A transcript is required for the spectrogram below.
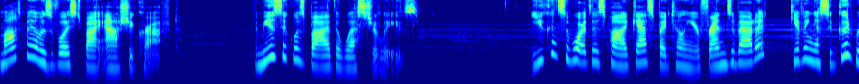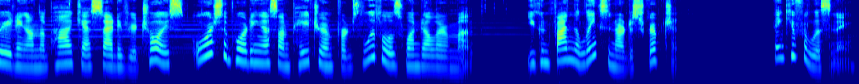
Mothman was voiced by Ashlee Craft. The music was by The Westerlies. You can support this podcast by telling your friends about it, giving us a good rating on the podcast site of your choice, or supporting us on Patreon for as little as $1 a month. You can find the links in our description. Thank you for listening.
